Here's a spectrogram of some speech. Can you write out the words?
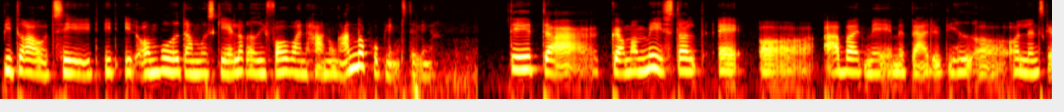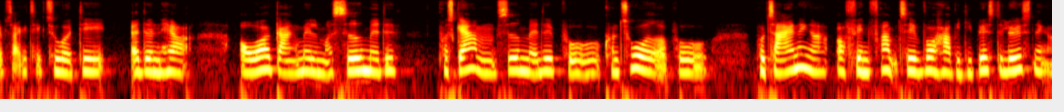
bidrage til et, et, et område, der måske allerede i forvejen har nogle andre problemstillinger. Det, der gør mig mest stolt af at arbejde med, med bæredygtighed og, og landskabsarkitektur, det er den her overgang mellem at sidde med det på skærmen, sidde med det på kontoret og på, på tegninger og finde frem til, hvor har vi de bedste løsninger,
